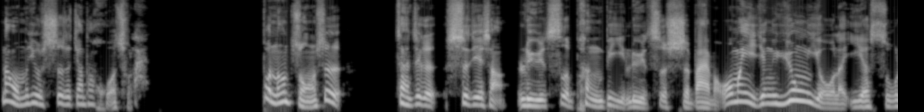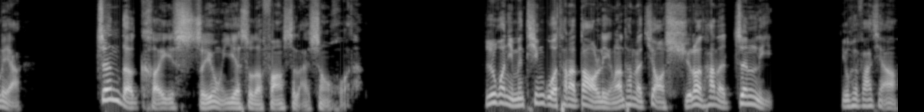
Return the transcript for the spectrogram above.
那我们就试着将它活出来。不能总是在这个世界上屡次碰壁、屡次失败吧？我们已经拥有了耶稣了呀，真的可以使用耶稣的方式来生活的。如果你们听过他的道，领了他的教，学了他的真理，你会发现啊，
